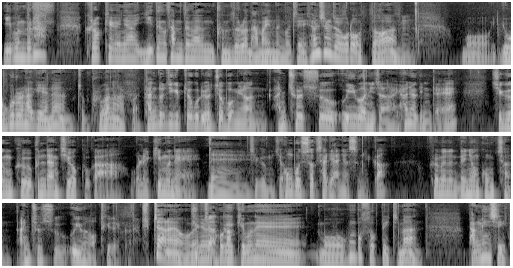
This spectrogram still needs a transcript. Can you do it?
이분들은 그렇게 그냥 2등, 3등한 분들로 남아 있는 거지. 현실적으로 어떤 음. 뭐 요구를 하기에는 좀 불가능할 것 같아요. 단도직입적으로 여쭤보면 안철수 의원이잖아요. 현역인데 지금 그 분당 지역구가 원래 김은혜 네. 지금 이제 홍보수석 자리 아니었습니까? 그러면은 내년 공천 안철수 의원 어떻게 될까요? 쉽지 않아요. 왜냐하면 거기 김은혜 뭐 홍보수석도 있지만 박민식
